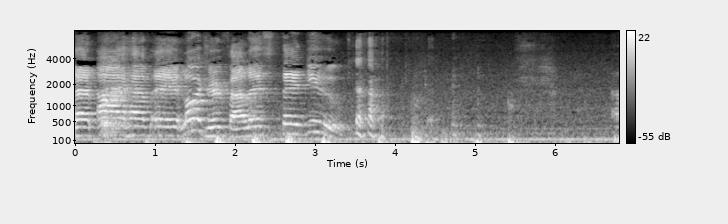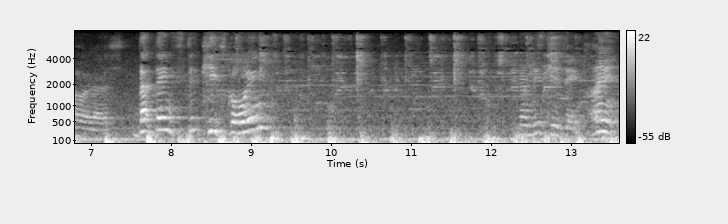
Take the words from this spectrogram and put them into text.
that I have a larger phallus than you. Oh my gosh. That thing st- keeps going. God, these kids ain't playing.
